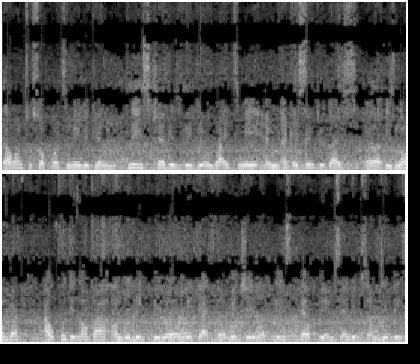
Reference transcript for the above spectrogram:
that want to support me, you can please share this video, write me, and I can send you guys uh, his number. I'll put the number on the link below. You guys can reach him and please help him, send him something. This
